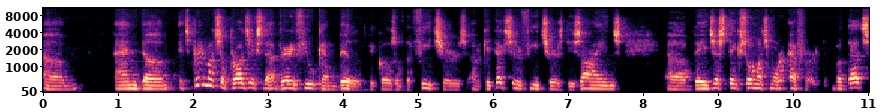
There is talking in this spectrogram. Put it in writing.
um, and um, it's pretty much a projects that very few can build because of the features, architectural features, designs. Uh, they just take so much more effort, but that's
